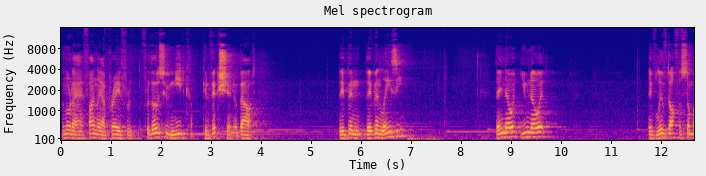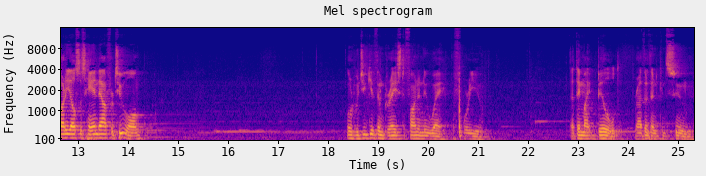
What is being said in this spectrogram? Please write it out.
And Lord, I, finally I pray for, for those who need conviction about they've been, they've been lazy. They know it, you know it, They've lived off of somebody else's handout for too long. Lord, would you give them grace to find a new way before you? That they might build rather than consume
